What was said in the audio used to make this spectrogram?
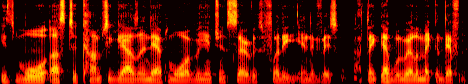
is more us to come together and have more reentry service for the individual. I think that would really make a difference.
